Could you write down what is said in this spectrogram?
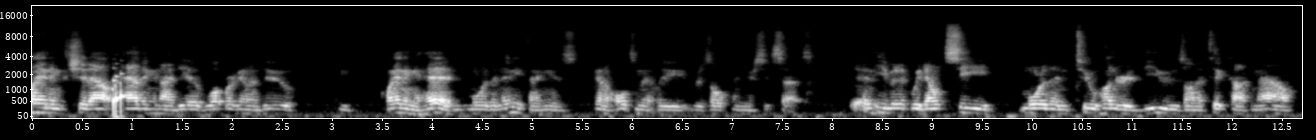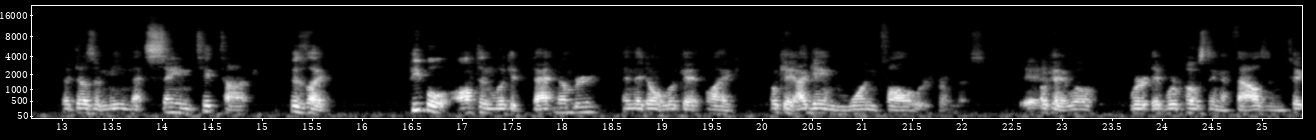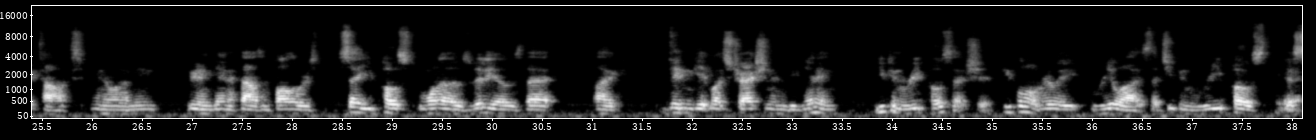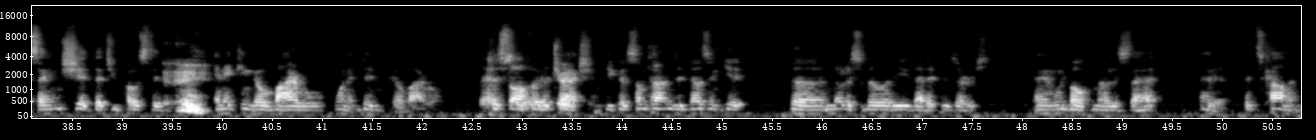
planning shit out, having an idea of what we're gonna do, planning ahead more than anything is gonna ultimately result in your success. Yeah. And even if we don't see more than 200 views on a TikTok now, that doesn't mean that same TikTok is like people often look at that number and they don't look at like, okay, I gained one follower from this. Yeah. Okay, well, we're if we're posting a thousand TikToks, you know what I mean? You're gonna gain a thousand followers. Say you post one of those videos that like didn't get much traction in the beginning, you can repost that shit. People don't really realize that you can repost Yeah. the same shit that you posted and it can go viral when it didn't go viral. Just off of the traction. Because sometimes it doesn't get the noticeability that it deserves. And we both notice that. And Yeah. it's common.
